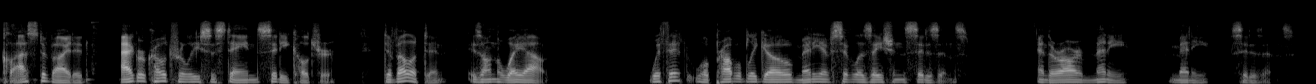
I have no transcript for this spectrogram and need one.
class divided, agriculturally sustained city culture, developed in is on the way out. With it will probably go many of civilization's citizens, and there are many, many citizens.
